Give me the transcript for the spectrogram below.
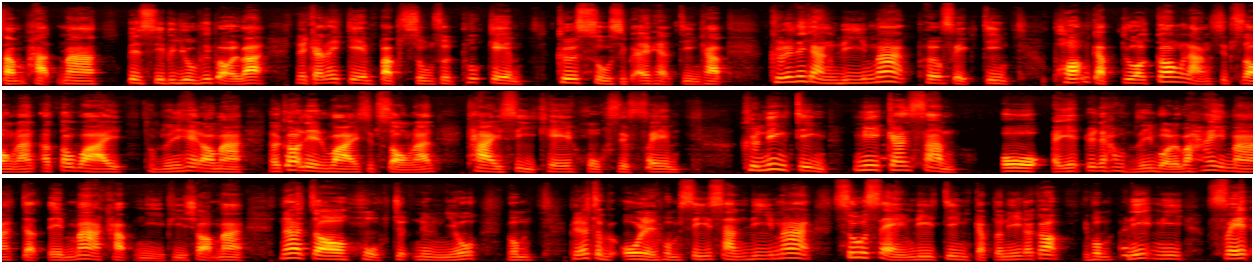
สัมผัสมาเป็น CPU ที่บอกเลยว่า ในการเล่นเกมปรับสูงสุดทุกเกม คือสู่10 iPad จริงครับ คือเล่นได้อย่างดีมาก Perfect จริง พร้อมกับตัวกล้องหลัง 12 ล้านอัลตร้าไวถมตัวนี้ให้เรามา แล้วก็เลนส์วาย12 ล้านถ่าย 4K 60 เฟรม คือนิ่งจริง มีการสั่น OIS ด้วยนะครับผมตัวนี้บอกเลยว่าให้มาจัดเต็มมากครับ นี่พี่ชอบมาก หน้าจอ 6.1 นิ้ว ผมเป็นหน้าจอแบบ OLED ผมสีสันดีมาก สู้แสงดีจริงกับตัวนี้แล้วก็เดี๋ยวผมอันนี้มี Face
